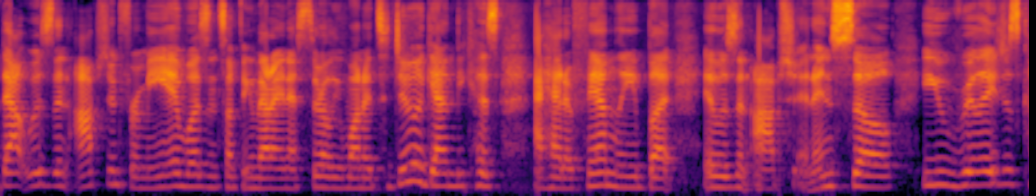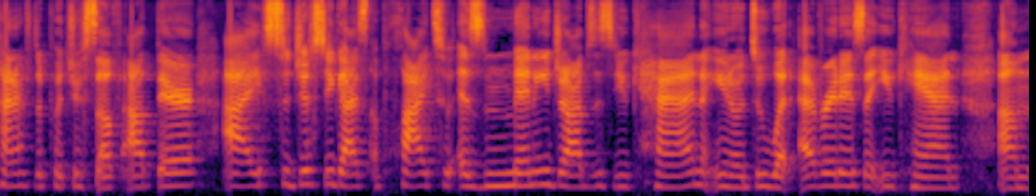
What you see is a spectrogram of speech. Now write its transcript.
that was an option for me. It wasn't something that i necessarily wanted to do again because i had a family but it was an option. And so you really just kind of have to put yourself out there. I suggest you guys apply to as many jobs as you can. You know do whatever it is that you can. Um,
